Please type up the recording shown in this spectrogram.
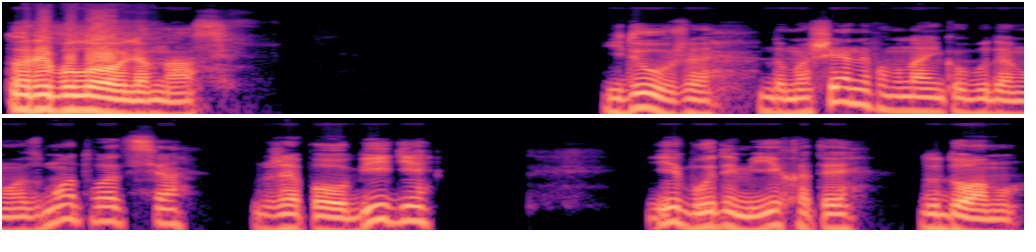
то риболовля в нас. Йду вже до машини, помаленьку будемо змотуватися вже по обіді і будемо їхати додому.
